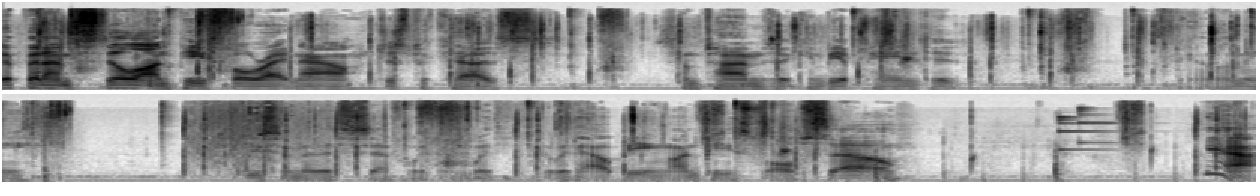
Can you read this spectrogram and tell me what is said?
Yep, and I'm still on peaceful right now, just because sometimes it can be a pain to. You know, let me do some of this stuff with with without being on peaceful. So, yeah.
